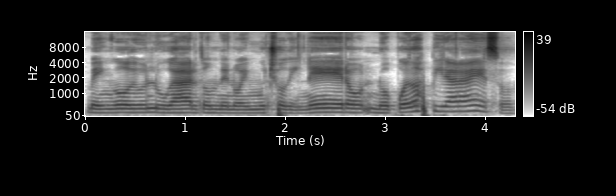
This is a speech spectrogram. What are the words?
vengo de un lugar donde no hay mucho dinero, no puedo aspirar a eso.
